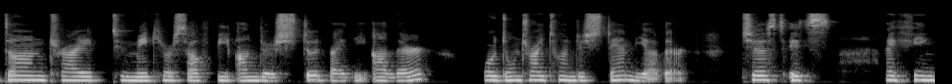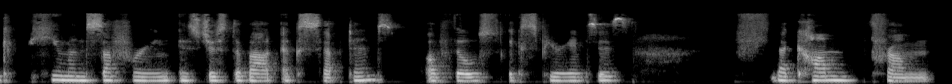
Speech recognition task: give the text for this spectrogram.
Don't try to make yourself be understood by the other or don't try to understand the other. Just it's, I think human suffering is just about acceptance of those experiences that come from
